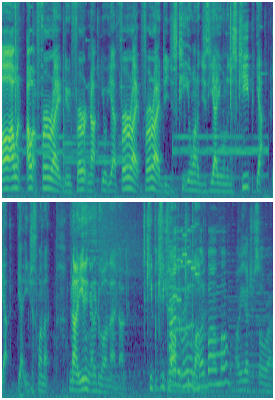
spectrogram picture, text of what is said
Oh, I went, I went fur right, dude. Fur, not you. Yeah, fur right, fur right, dude. Just keep. You want to just, yeah, you want to just keep. Yeah, yeah, yeah. You just wanna. No, you didn't gotta do all that, dog. Just keep, You keep. try the room with plopping. Mud Bomb, Mo? Or oh, you got your Solrock?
